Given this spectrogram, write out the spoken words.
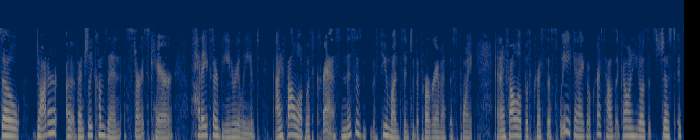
So, daughter uh, eventually comes in, starts care, headaches are being relieved, I follow up with Chris, and this is a few months into the program at this point, and I follow up with Chris this week, and I go, Chris, how's it going? He goes, it's just, it's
